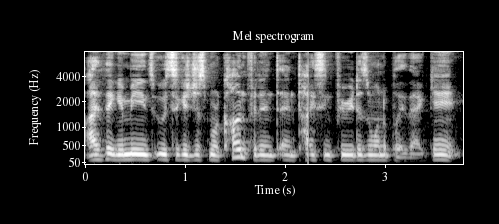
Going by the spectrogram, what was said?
I think it means Usyk is just more confident and Tyson Fury doesn't want to play that game.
